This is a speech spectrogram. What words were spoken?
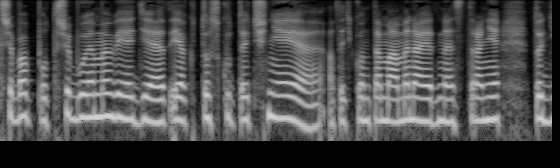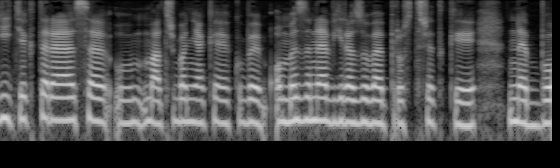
třeba potřebujeme vědět, jak to skutečně je. A teď tam máme na jedné straně to dítě, které se má třeba nějaké jakoby omezené výrazové prostředky, nebo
